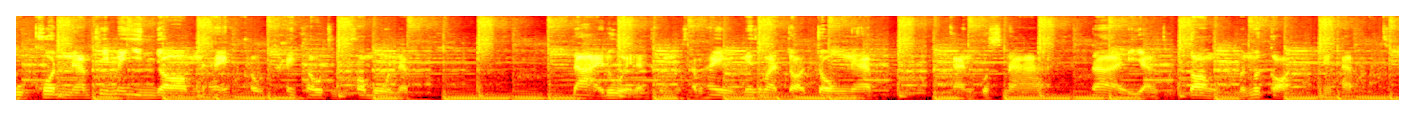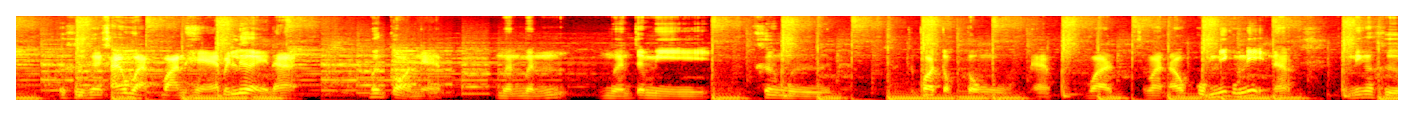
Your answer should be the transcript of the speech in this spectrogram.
บุคคลนะครับที่ไม่ยินยอมให้เขาให้เข้าถึงข้อมูลนะครับได้ด้วยนะครับทำให้ไม่สามารถจอดจงนะครับ การโฆษณาได้อย่างถูกต้องเหมือนเมื่อก่อนนะครับ ก็คือคล้ายๆแหวกวานแหไปเรื่อยนะฮะเมื่อก่อนเนี่ยเหมือนเหมือนเหมือนจะมีเครื่องมือ เฉพาะตกตรงนะครับว่าสามารถเอากลุ่มนี้กลุ่มนี้นะครับกลุ่มนี้ก็คือ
